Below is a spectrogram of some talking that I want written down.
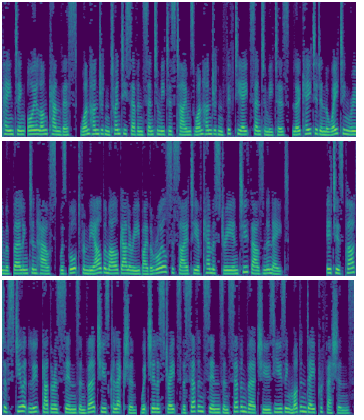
painting oil on canvas, 127 cm x 158 cm, located in the waiting room of Burlington House, was bought from the Albemarle Gallery by the Royal Society of Chemistry in 2008. It is part of Stuart Luke Gatherer's Sins and Virtues collection, which illustrates the seven sins and seven virtues using modern-day professions.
